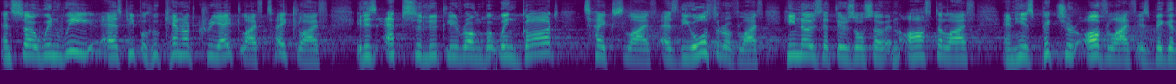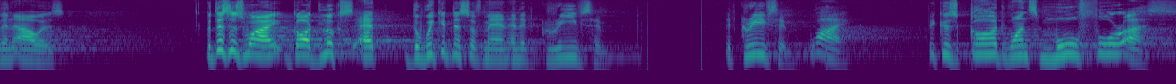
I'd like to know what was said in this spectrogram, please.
And so, when we, as people who cannot create life, take life, it is absolutely wrong. But when God takes life as the author of life, He knows that there's also an afterlife, and His picture of life is bigger than ours. But this is why God looks the wickedness of man and it grieves Him. It grieves Him. Why? Because God wants more for us.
